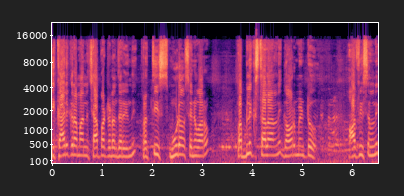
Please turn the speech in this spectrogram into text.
ఈ కార్యక్రమాన్ని చేపట్టడం జరిగింది. ప్రతి మూడవ శనివారం పబ్లిక్ స్థలాలని గవర్నమెంట్ ఆఫీసులని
